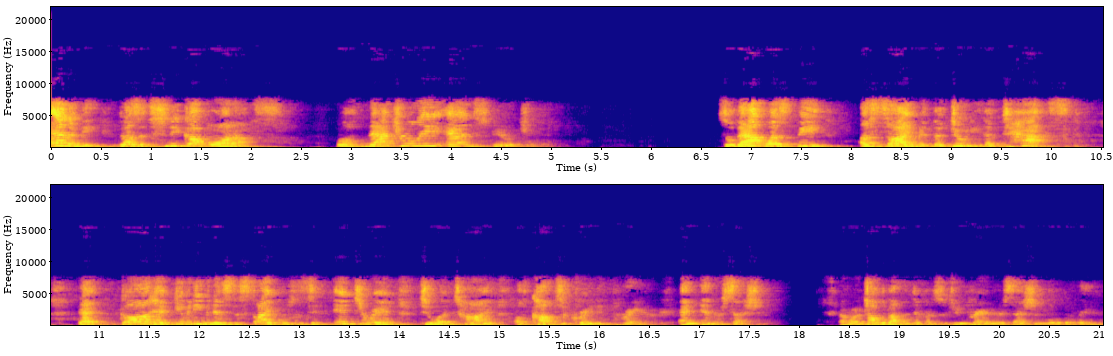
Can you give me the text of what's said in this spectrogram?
enemy doesn't sneak up on us, both naturally and spiritually. So that was the assignment, the duty, the task that God had given even his disciples is to enter into a time of consecrated prayer and intercession. And we're going to talk about the difference between prayer and intercession a little bit later.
